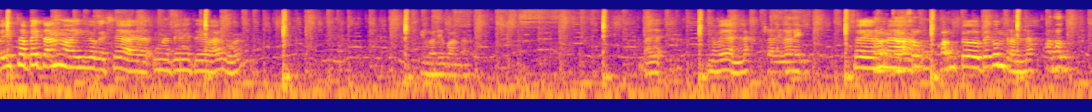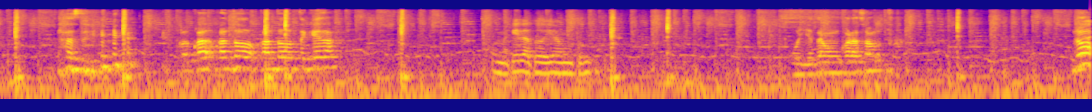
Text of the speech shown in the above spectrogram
Oye, está petando ahí lo que sea, una TNT o algo, ¿eh? Vale, panda. Vaya, no veas lag. Dale, dale. Eso es No, una, no, un, PvP contra el lag. ¿Cuánto? Sí. ¿Cu- cu- ¿Cuánto, ¿Cuánto te queda? Pues me queda todavía un poquito. Uy, yo tengo un corazón. ¡No!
